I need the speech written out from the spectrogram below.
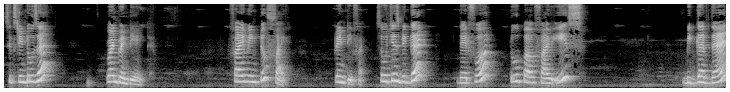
16 2s are 128. 5 into 5. 25. So which is bigger? Therefore 2 power 5 is bigger than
